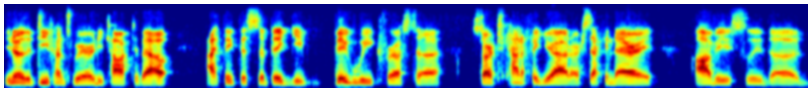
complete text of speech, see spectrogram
you know, the defense we already talked about. I think this is a big, big week for us to start to kind of figure out our secondary. Obviously, the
